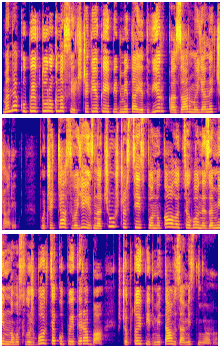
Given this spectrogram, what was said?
Мене купив турок носильщик, який підмітає двір казарми яничарів. Почуття своєї значущості спонукало цього незамінного службовця купити раба, щоб той підмітав замість нього.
